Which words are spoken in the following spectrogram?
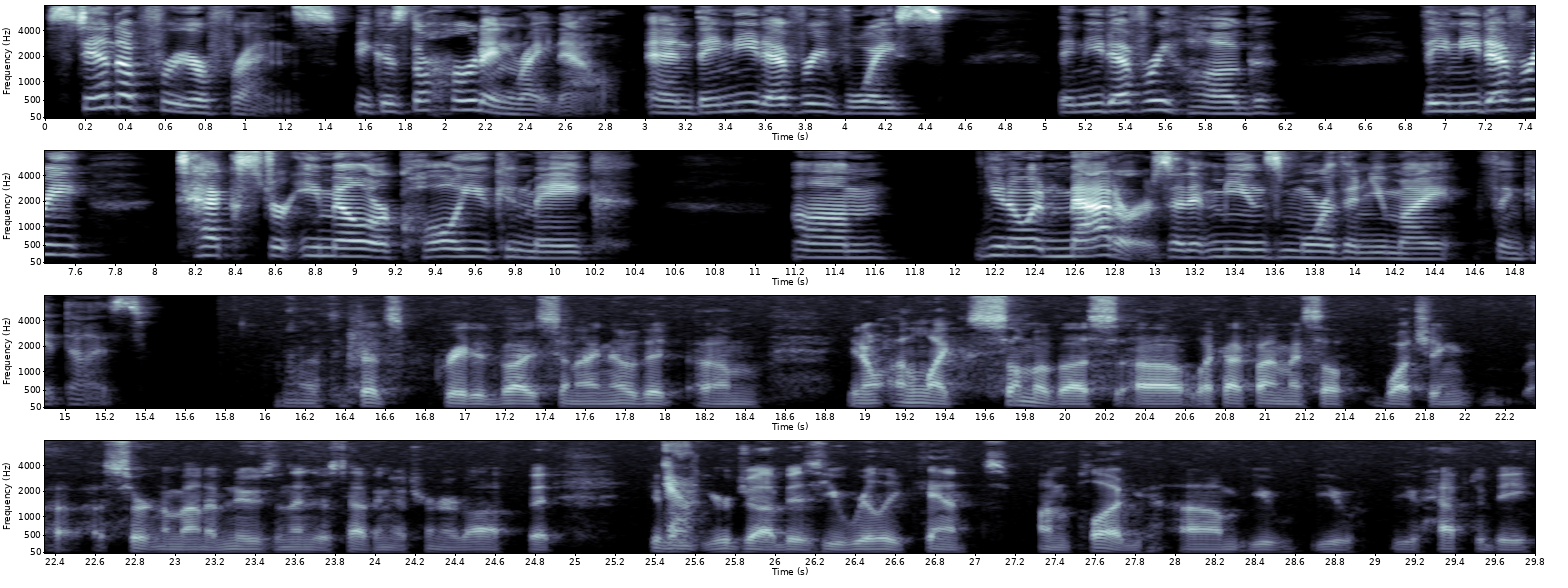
Stand up for your friends because they're hurting right now and they need every voice they need every hug. They need every text or email or call you can make. Um, you know, it matters and it means more than you might think it does. I think that's great advice. And I know that, um, you know, unlike some of us, uh, like I find myself watching a certain amount of news and then just having to turn it off. But given yeah. your job is you really can't unplug. Um, you, you, you have to be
